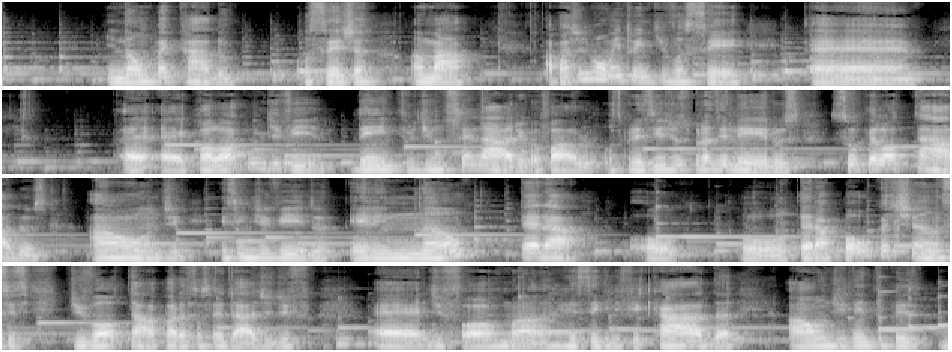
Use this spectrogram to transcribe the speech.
e não o pecado, ou seja, amar. A partir do momento em que você é, é, é, coloca um indivíduo dentro de um cenário, eu falo, os presídios brasileiros superlotados, aonde esse indivíduo ele não terá ou, ou terá poucas chances de voltar para a sociedade de, é, de forma ressignificada, aonde dentro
